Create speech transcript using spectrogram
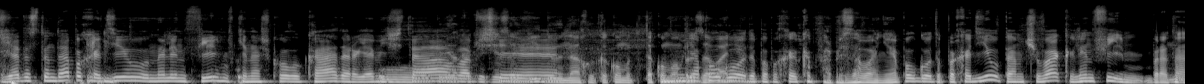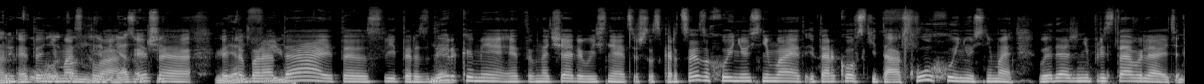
Я до стендапа ходил на Ленфильм в киношколу кадр. Я мечтал О, бля, вообще. я завидую, нахуй, какому-то такому Ну, я образованию. полгода по образованию, я полгода походил, там чувак Ленфильм, братан, Ну, прикол, это не Москва, меня звучит это, это борода, это свитер с Да. дырками, это вначале выясняется, что Скорцеза хуйню снимает, и Тарковский такую хуйню снимает, вы даже не представляете.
